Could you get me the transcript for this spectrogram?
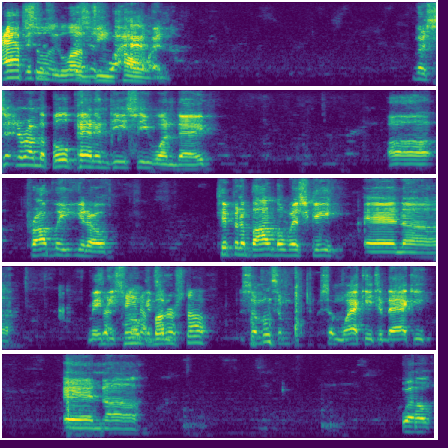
absolutely is- love Gene Colan. happened. They're sitting around the bullpen in DC one day. Uh, probably, you know, tipping a bottle of whiskey and uh, maybe smoking peanut butter stuff? some, some some some wacky tobacco, and uh, well,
